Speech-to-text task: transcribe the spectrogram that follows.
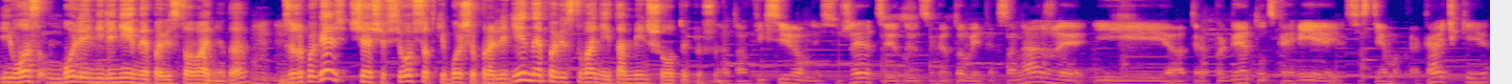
и у вас более нелинейное повествование, да? Мгм. JRPG чаще всего все-таки больше про линейное повествование, и там меньше отыгрыша. Да, там фиксированный сюжет, тебе даются готовые персонажи, и от РПГ тут скорее система прокачки.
